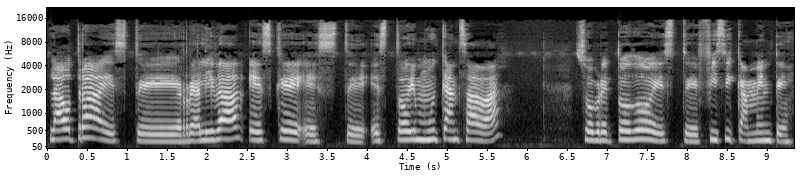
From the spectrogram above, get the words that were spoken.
La otra este realidad es que este estoy muy cansada sobre todo este físicamente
